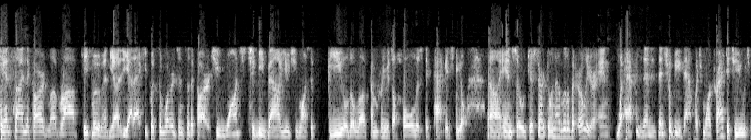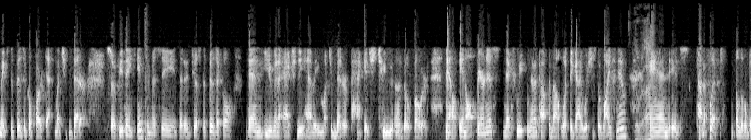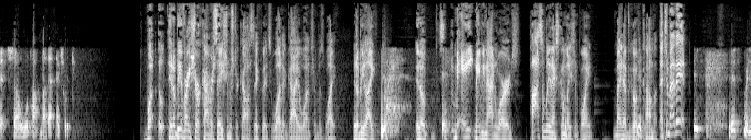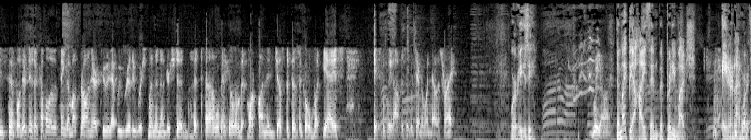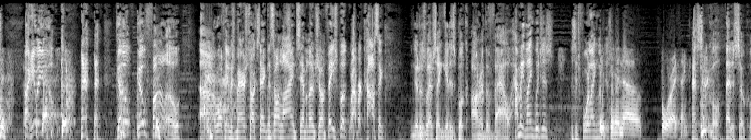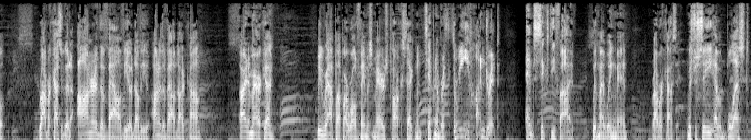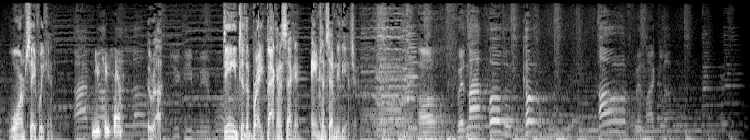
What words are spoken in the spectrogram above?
Can't sign the card. Love Rob. Keep moving. You, know, you got to actually put some words into the card. She wants to be valued. She wants to feel the love coming from you. It's a holistic package deal. Uh, and so just start doing that a little bit earlier. And what happens then is then she'll be that much more attracted to you, which makes the physical part that much better. So if you think intimacy instead of just the physical, then you're going to actually have a much better package to uh, go forward. Now, in all fairness, next week we're going to talk about what the guy wishes the wife knew. And it's kind of flipped a little bit. So we'll talk about that next week. What, it'll be a very short conversation, Mr. Kosick, if it's what a guy wants from his wife. It'll be like, it'll eight, maybe nine words, possibly an exclamation point. Might have to go with a comma. That's about it. It's, it's pretty simple. There's, there's a couple other things I'm going to throw in there too that we really wish women understood, but uh, we'll make it a little bit more fun than just the physical. But yeah, it's it's complete opposite, which everyone knows, right? We're easy. We are. There might be a hyphen, but pretty much eight or nine words. All right, here we go. follow uh, our world famous marriage talk segments online. Sam Malone Show on Facebook. Robert Kosick. You can go to his website and get his book, Honor the Vow. How many languages? Is it four languages? It's in uh, four, I think. That's so cool. That is so cool. Robert Kosick, go to Honor the Vow, V-O-W, honorthevow.com. All right, America. We wrap up our world famous marriage talk segment, tip number 365 with my wingman, Robert Kossick. Mr. C, have a blessed, warm, safe weekend. You too, Sam. Hoorah. Dean to the break. Back in a second. AM 1070, the answer. Off with my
